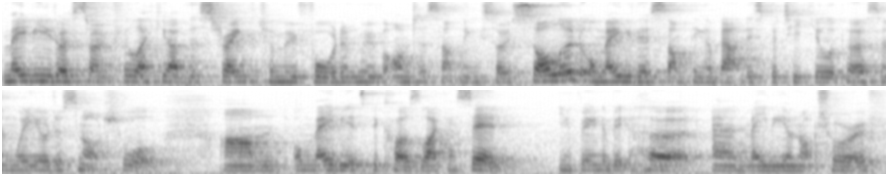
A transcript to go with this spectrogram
maybe you just don't feel like you have the strength to move forward and move on to something so solid, or maybe there's something about this particular person where you're just not sure. Um, or maybe it's because, like I said, you've been a bit hurt and maybe you're not sure if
